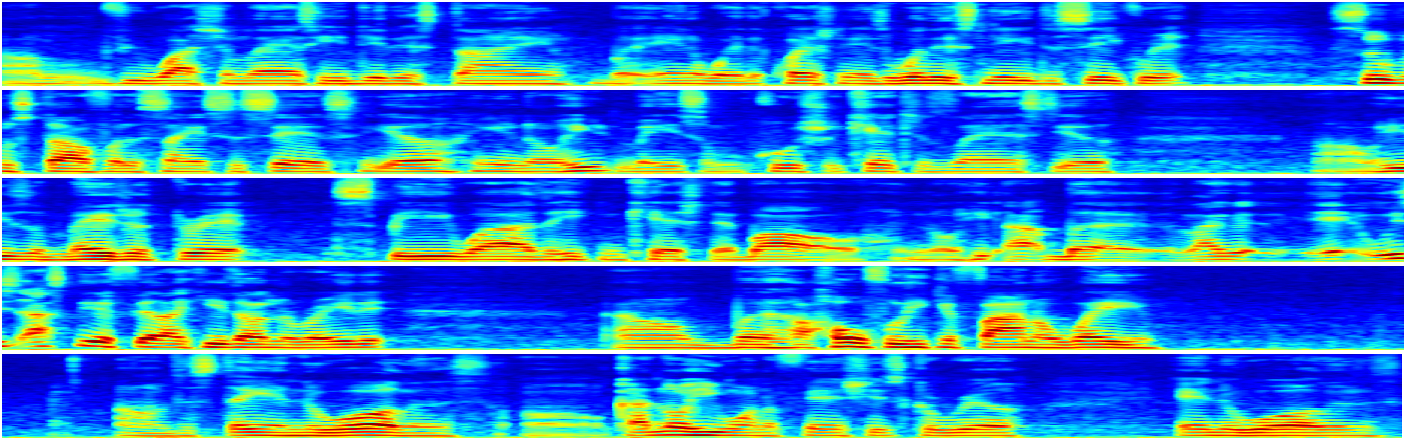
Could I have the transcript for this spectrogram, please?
Um, if you watched him last, he did his thing. But anyway, the question is Willie Snead, the secret superstar for the Saints' success. Yeah, you know he made some crucial catches last year. Um, he's a major threat speed wise that he can catch that ball. You know, he I, but like it, we, I still feel like he's underrated. Um, but hopefully he can find a way um, to stay in New Orleans. Um, I know he want to finish his career in New Orleans.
